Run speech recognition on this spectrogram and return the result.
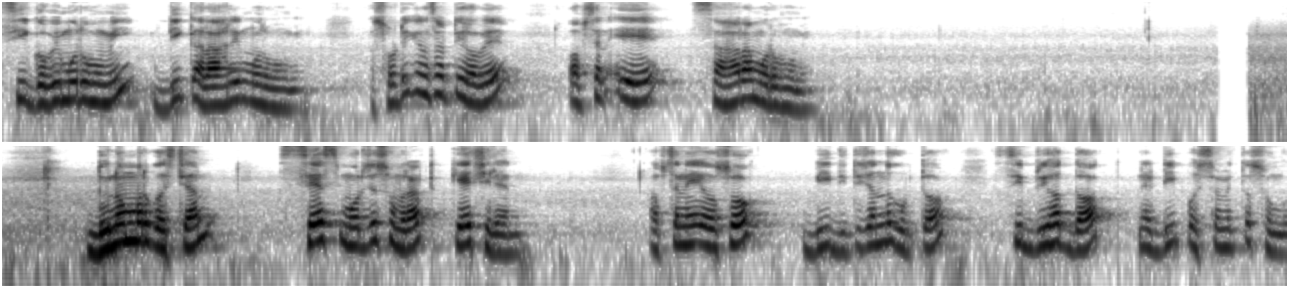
সি গোবি মরুভূমি, ডি কালাহারি মরুভূমি। সঠিক অ্যান্সারটি হবে অপশান এ সাহারা মরুভূমি। দু নম্বর কোয়েশ্চেন শেষ মৌর্য সম্রাট কে ছিলেন? অপশান এ অশোক, বি দ্বিতীয়চন্দ্রগুপ্ত, সি বৃহদ্দত্ত ডি পশ্চিমিত্র শুঙ্গ।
